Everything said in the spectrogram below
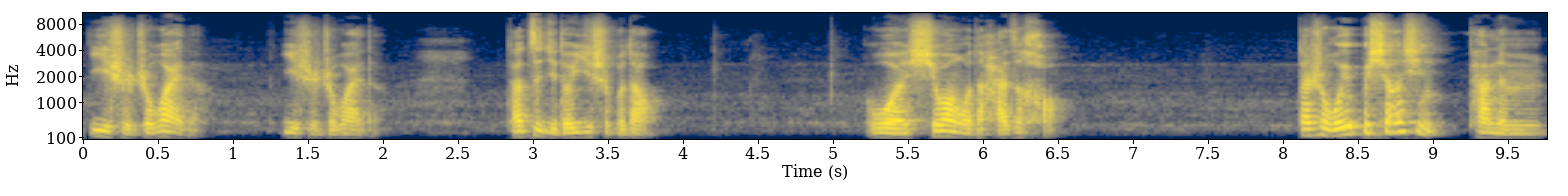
意识之外的，意识之外的，他自己都意识不到。我希望我的孩子好，但是我也不相信他能，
